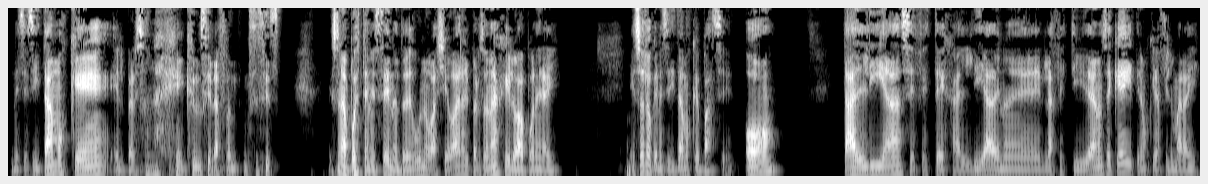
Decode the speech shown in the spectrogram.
Necesitamos que el personaje cruce la frontera. Entonces, es una puesta en escena. Entonces, uno va a llevar al personaje y lo va a poner ahí. Eso es lo que necesitamos que pase. O tal día se festeja el día de, de la festividad, no sé qué, y tenemos que ir a filmar ahí.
